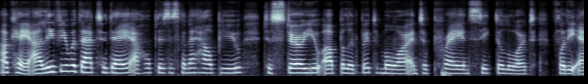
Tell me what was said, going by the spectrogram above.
Okay, I'll leave you with that today. I hope this is going to help you to stir you up a little bit more and to pray and seek the Lord for the answer.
